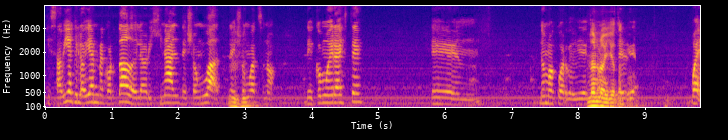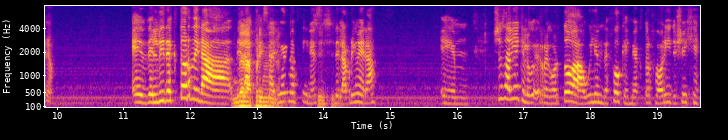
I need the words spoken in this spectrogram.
que sabía que lo habían recortado de la original de John Watts, de. John Watts no, de cómo era este. Eh, no me acuerdo el director. No, no, yo Del- tampoco. Bueno, eh, del director de la, de De la, la que primera. salió en los cines, Sí, sí. de la primera. eh, yo sabía que lo recortó a William Defoe, que es mi actor favorito, y yo dije,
